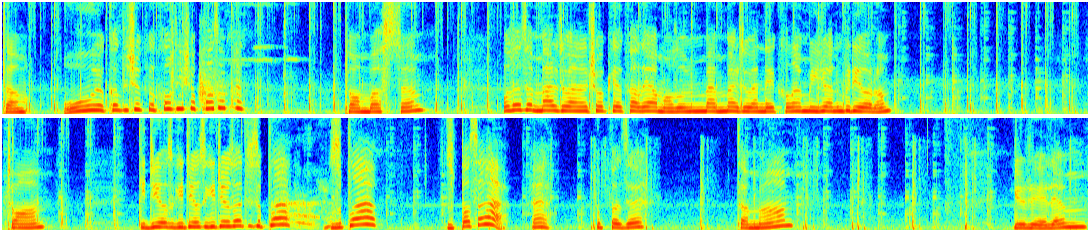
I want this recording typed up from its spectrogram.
Tamam. Oo yakalayacak yakalayacak bu adam. Tam bastım. O zaten merdiveni çok yakalayamaz. Ben merdivende yakalamayacağını biliyorum. Tamam. Gidiyoruz gidiyoruz gidiyoruz hadi zıpla. Zıpla. Zıplasana. He. Zıpladı. Tamam. Yürüyelim.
